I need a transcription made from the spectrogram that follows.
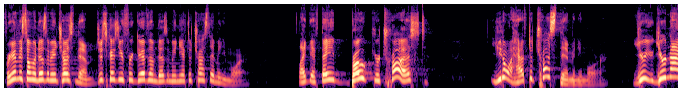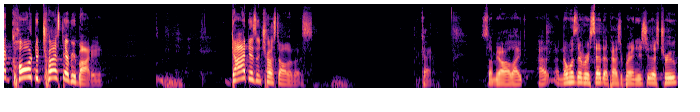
Forgiving someone doesn't mean trusting them. Just because you forgive them doesn't mean you have to trust them anymore. Like if they broke your trust, you don't have to trust them anymore. You're, you're not called to trust everybody. God doesn't trust all of us. Okay. Some of y'all are like, no one's ever said that, Pastor Brandon. You sure that's true?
